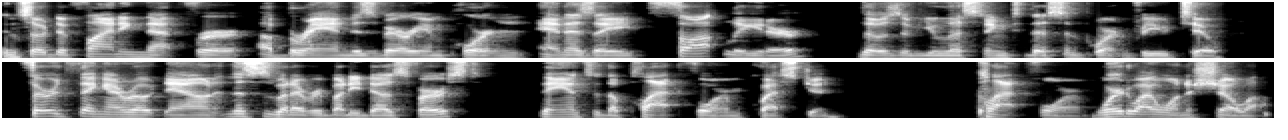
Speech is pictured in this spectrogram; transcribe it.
And so defining that for a brand is very important. And as a thought leader, those of you listening to this, important for you too. Third thing I wrote down, and this is what everybody does first, they answer the platform question. Platform. Where do I want to show up?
